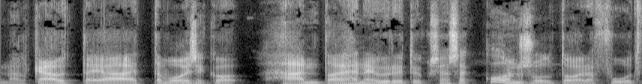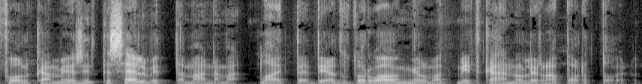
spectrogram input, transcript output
NL-käyttäjää, että voisiko hän tai hänen yrityksensä konsultoida Foodfall Camia sitten selvittämään nämä laitteen tietoturvaongelmat, mitkä hän oli raportoinut.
